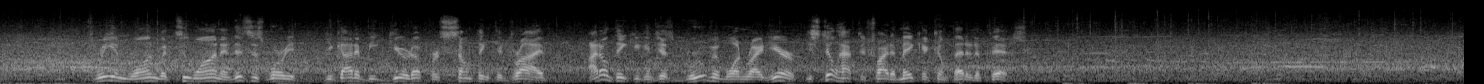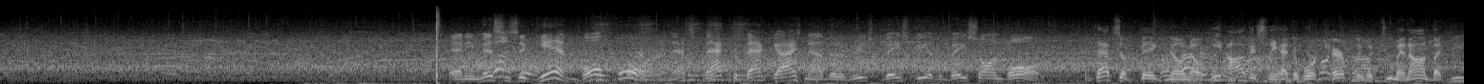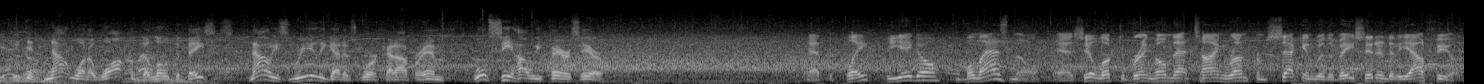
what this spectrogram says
three and one with two on, and this is where you, you got to be geared up for something to drive. I don't think you can just groove him one right here. You still have to try to make a competitive pitch. And he misses again, ball four. And that's back-to-back -back guys now that have reached base via the base on ball. That's a big no-no. He obviously had to work carefully with two men on, but he did not want to walk him to load the bases. Now he's really got his work cut out for him. We'll see how he fares here. At the plate, Diego Velazquez, as he'll look to bring home that tying run from second with a base hit into the outfield.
